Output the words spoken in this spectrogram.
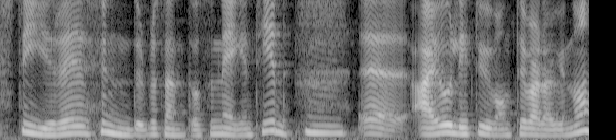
styre 100% av sin egen tid, mm. er jo litt uvant i hverdagen nå.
